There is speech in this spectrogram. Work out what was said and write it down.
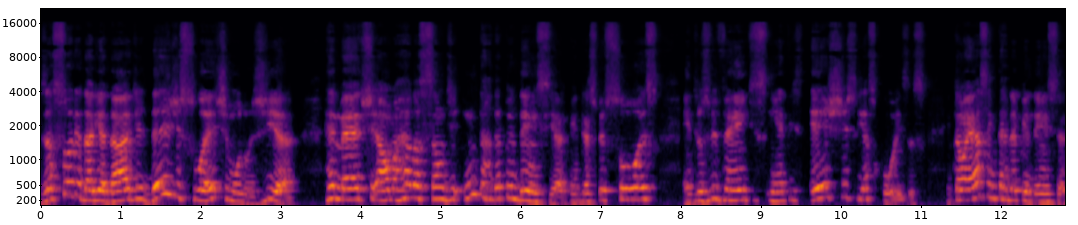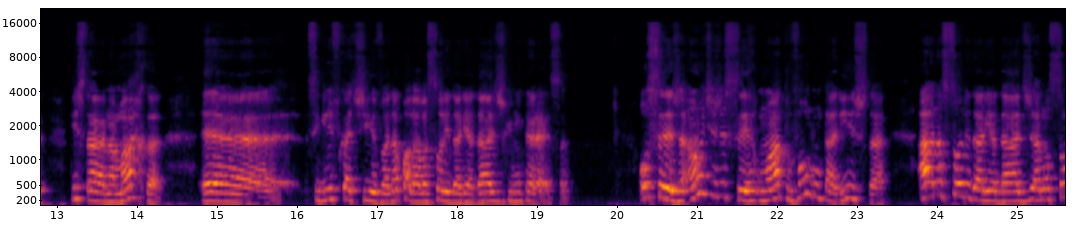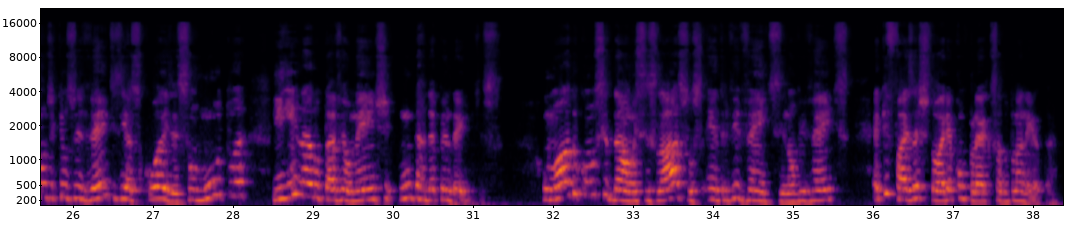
A solidariedade, desde sua etimologia, remete a uma relação de interdependência entre as pessoas, entre os viventes e entre estes e as coisas, então, é essa interdependência que está na marca é, significativa da palavra solidariedade que me interessa. Ou seja, antes de ser um ato voluntarista, há na solidariedade a noção de que os viventes e as coisas são mútua e inelutavelmente interdependentes. O modo como se dão esses laços entre viventes e não viventes é que faz a história complexa do planeta.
